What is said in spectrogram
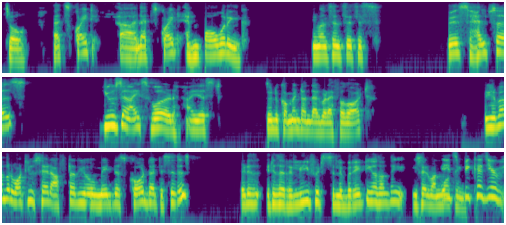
So that's quite uh, that's quite empowering. In one sense, this is this helps us use a nice word. I just going to comment on that, but I forgot. You remember what you said after you made this quote that this is it is it is a relief, it's liberating or something? You said one more It's thing. because you're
